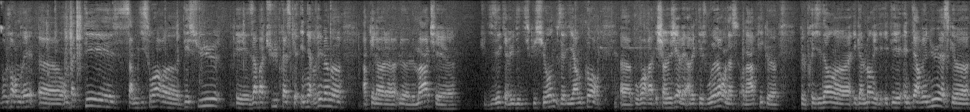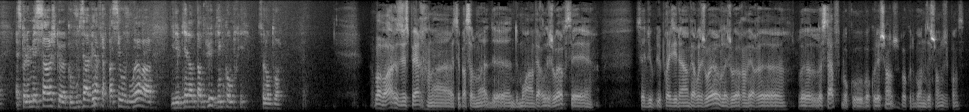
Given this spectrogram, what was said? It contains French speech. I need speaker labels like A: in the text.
A: Bonjour André. on t'a quitté samedi soir déçu et abattu, presque énervé même après le, match. Et, tu disais qu'il y avait eu des discussions, vous alliez encore pouvoir échanger avec, tes joueurs. On a, appris que que le président euh, également était intervenu Est-ce que, est que le message que, que, vous avez à faire passer aux joueurs, euh, il est bien entendu et bien compris, selon toi?
B: On va voir, j'espère. C'est pas seulement de, de, moi envers les joueurs, c'est, du, président envers les joueurs, les joueurs envers euh, le, staff. Beaucoup, beaucoup d'échanges, beaucoup de bons échanges, je pense.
